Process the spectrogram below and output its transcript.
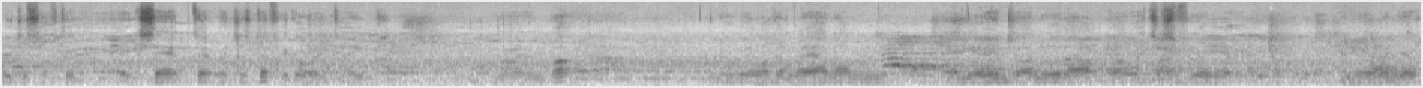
we just have to accept it, which is difficult at times. Um, but you know, we live and learn. I'm, I'm no angel, I know that, but I just feel that you know, when you're,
